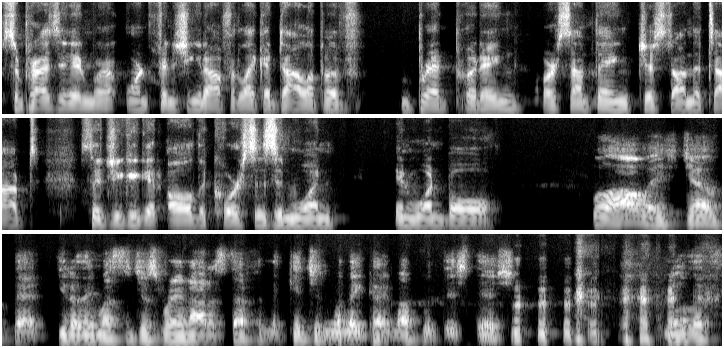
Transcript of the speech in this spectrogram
Surprised they didn't weren't finishing it off with like a dollop of bread pudding or something just on the top, so that you could get all the courses in one in one bowl. Well, I always joke that you know they must have just ran out of stuff in the kitchen when they came up with this dish. know, let's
